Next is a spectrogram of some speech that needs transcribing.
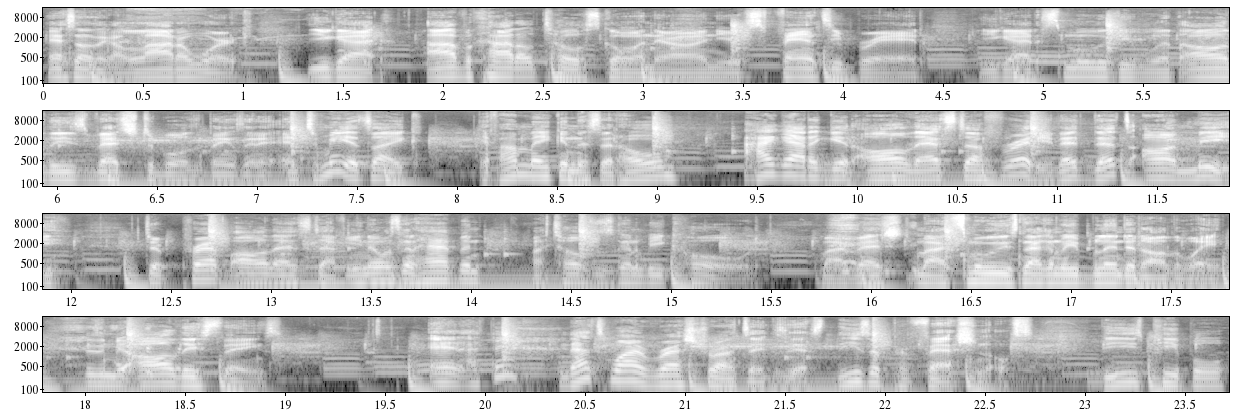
That sounds like a lot of work. You got avocado toast going there on your fancy bread. You got a smoothie with all these vegetables and things in it. And to me, it's like if I'm making this at home, I got to get all that stuff ready. That that's on me to prep all that stuff. You know what's gonna happen? My toast is gonna be cold. My veg, my smoothie's not gonna be blended all the way. There's gonna be all these things. And I think that's why restaurants exist. These are professionals. These people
